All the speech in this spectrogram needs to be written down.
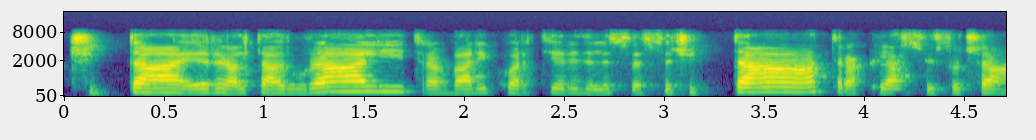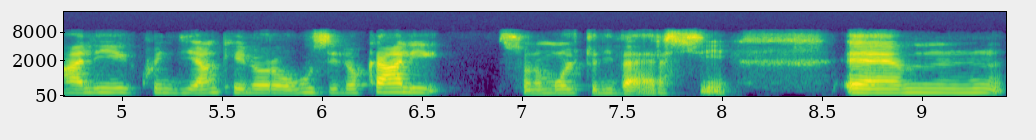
città e realtà rurali, tra vari quartieri delle stesse città, tra classi sociali, quindi anche i loro usi locali sono molto diversi. Ehm,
